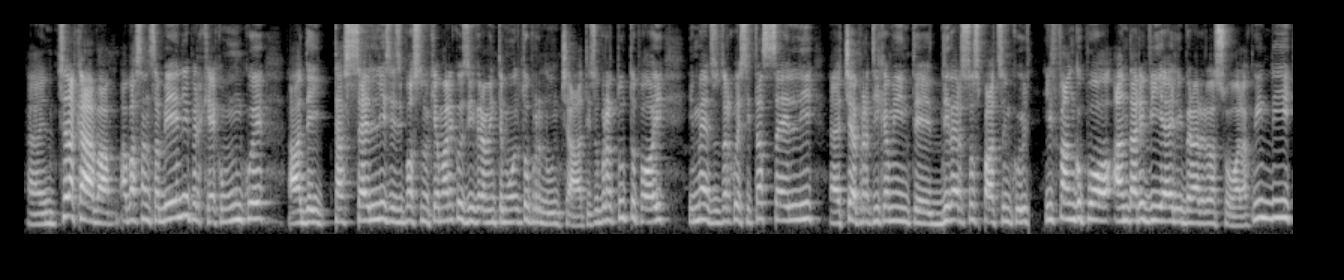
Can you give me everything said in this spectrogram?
eh, ce la cava abbastanza bene perché comunque ha dei tasselli, se si possono chiamare così, veramente molto pronunciati. Soprattutto poi in mezzo tra questi tasselli eh, c'è praticamente diverso spazio in cui il fango può andare via e liberare la suola. Quindi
